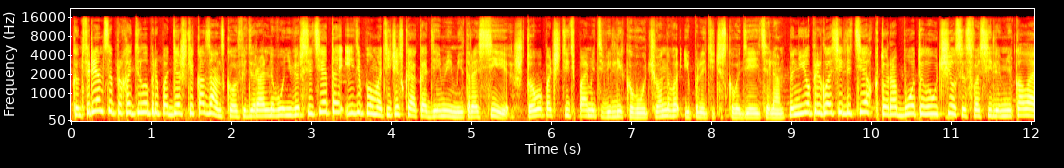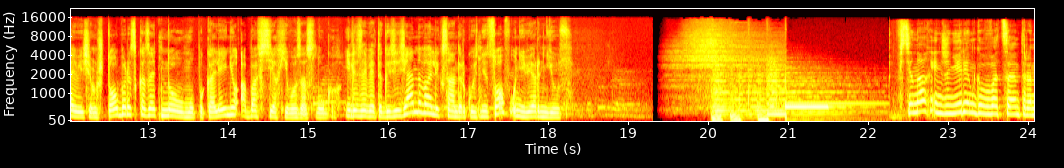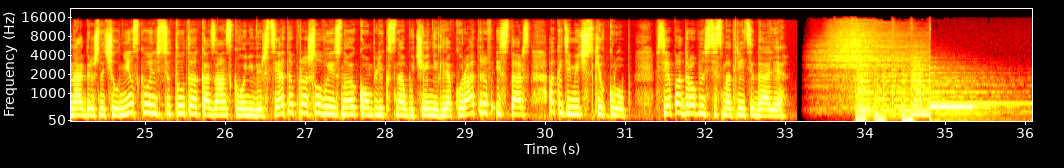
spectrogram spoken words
Конференция проходила при поддержке Казанского федерального университета и Дипломатической академии МИД России, чтобы почтить память великого ученого и политического деятеля. На нее пригласили тех, кто работал и учился с Василием Николаевичем, чтобы рассказать новому поколению обо всех его заслугах. Елизавета Газизянова, Александр Кузнецов, Univer News. Стенах инжинирингового центра Набережно-Челнинского института Казанского университета прошло выездное комплексное обучение для кураторов и старс академических групп. Все подробности смотрите далее.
